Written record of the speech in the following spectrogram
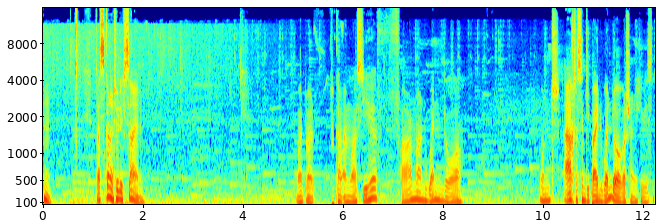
Hm. Das kann natürlich sein. Moment mal. Kam einmal was hier? Farmer und Wendor. Und... Ach, das sind die beiden Wendor wahrscheinlich gewesen.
